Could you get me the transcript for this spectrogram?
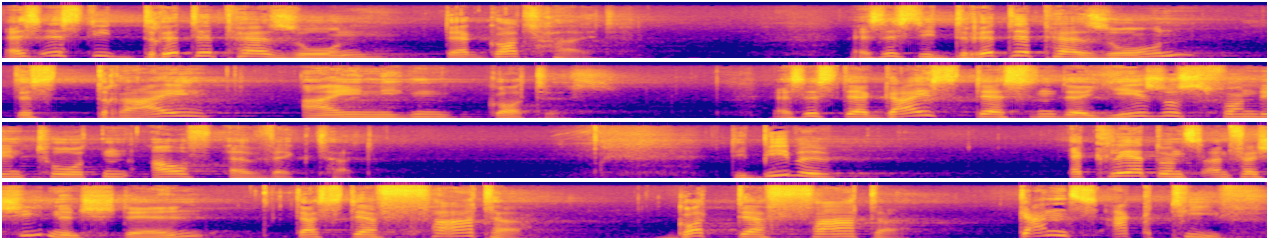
Es ist die dritte Person der Gottheit. Es ist die dritte Person des dreieinigen Gottes. Es ist der Geist dessen, der Jesus von den Toten auferweckt hat. Die Bibel erklärt uns an verschiedenen Stellen, dass der Vater, Gott der Vater, ganz aktiv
